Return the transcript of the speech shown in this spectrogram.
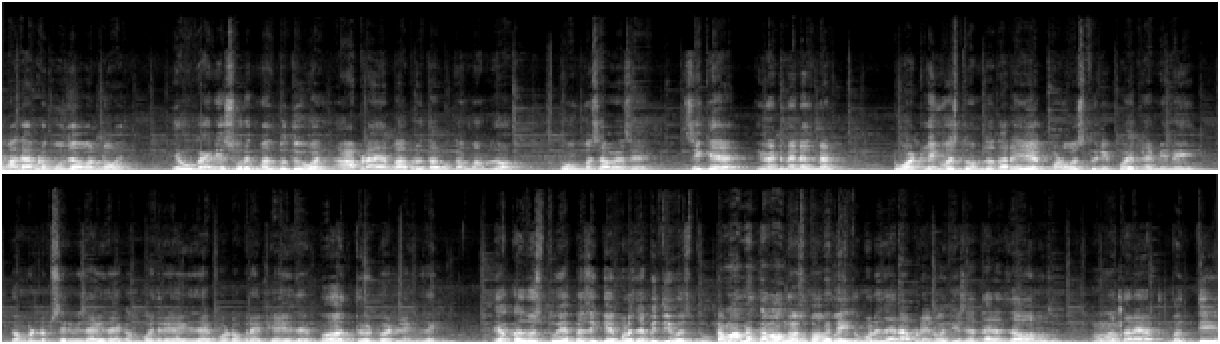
એમાં જ આપણે મૂંઝાવાનું ન હોય. એવું કાંઈ નહીં સુરતમાં જ બધું હોય. આપણે અહીંયા બાબરો તાલુકામાં આમ જો ધૂમ મચાવે છે. જીકે ઇવેન્ટ મેનેજમેન્ટ ટોટલિંગ વસ્તુ સમજો તારે એક પણ વસ્તુની કોઈ ખામી નહીં. તો મંડપ સર્વિસ આવી જાય કંકોત્રી આવી જાય ફોટોગ્રાફી આવી જાય બધું ટોટલિંગ એક જ વસ્તુ એક જ જગ્યાએ મળી જાય બીજી વસ્તુ. તમામે તમામ વસ્તુ બધી. વસ્તુ મળી જાય આપણે એની ઓફિસે અત્યારે જવાનું છે. હું. તને બધી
